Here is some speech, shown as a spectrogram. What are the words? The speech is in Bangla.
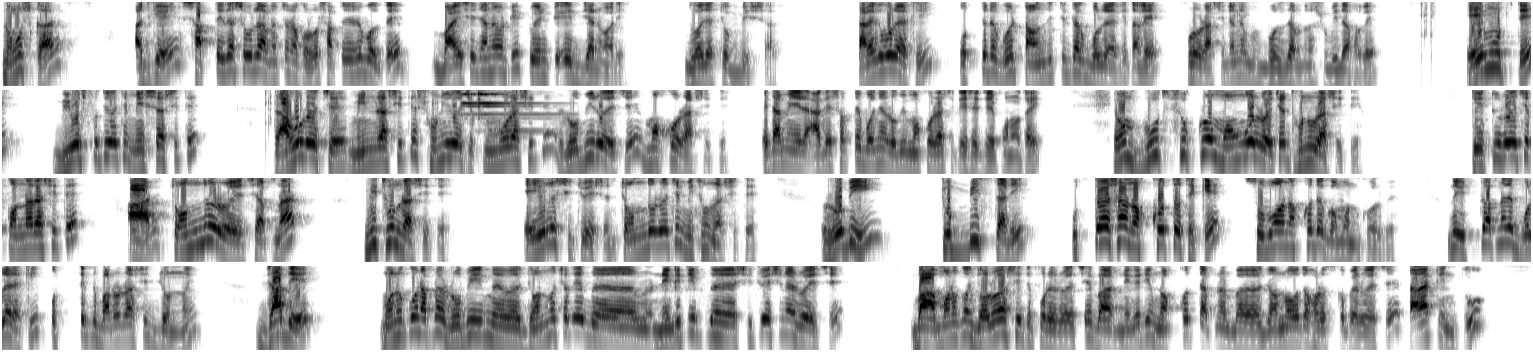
নমস্কার। আজকে সাপ্তাহিক রাশি বলে আলোচনা করব। সাপ্তাহিক রাশি বলতে বাইশে জানুয়ারি টোয়েন্টি এইট জানুয়ারি দু হাজার চব্বিশ সাল। তার আগে বলে রাখি, প্রত্যেকটা গোয়ের ট্রানজিটটা বলে রাখি, তাহলে পুরো রাশিটা নিয়ে বুঝতে আপনার সুবিধা হবে। এই মুহূর্তে বৃহস্পতি রয়েছে মেষ রাশিতে, রাহু রয়েছে মীন রাশিতে, শনি রয়েছে কুম্ভ রাশিতে, রবি রয়েছে মকর রাশিতে। এটা আমি এর আগের সপ্তাহে বলছিলাম রবি মকর রাশিতে এসেছে পনেরো তারিখ। এবং বুধ, শুক্র, মঙ্গল রয়েছে ধনু রাশিতে। কেতু রয়েছে কন্যা রাশিতে আর চন্দ্র রয়েছে আপনার মিথুন রাশিতে। এই হলো সিচুয়েশন চন্দ্র রয়েছে মিথুন রাশিতে। রবি চব্বিশ তারিখ উত্তরাশা নক্ষত্র থেকে শুভ নক্ষত্রে গমন করবে। একটু আপনাদের বলে রাখি প্রত্যেক বারো রাশির জন্যই। যাদের, মনে করুন আপনার রবি জন্মছকে নেগেটিভ সিচুয়েশনে রয়েছে বা মনে করেন জলরাশিতে পড়ে রয়েছে বা নেগেটিভ নক্ষত্রে আপনার জন্মগত হরস্কোপে রয়েছে, তারা কিন্তু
